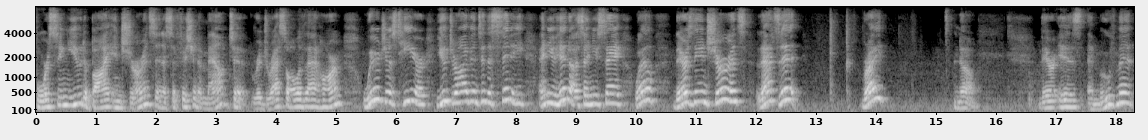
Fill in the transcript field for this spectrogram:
forcing you to buy insurance in a sufficient amount to redress all of that harm. We're just here. You drive into the city and you hit us and you say, well, there's the insurance. That's it. Right? No. There is a movement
